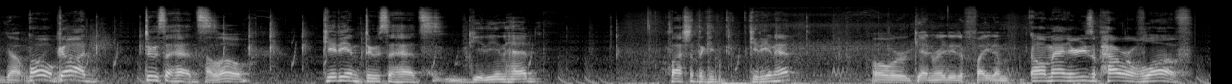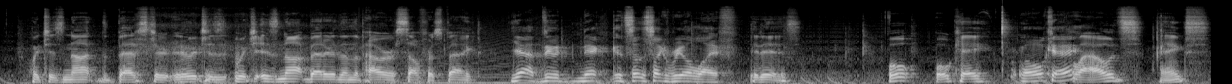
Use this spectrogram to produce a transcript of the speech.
You got. Oh God. Deuce heads. Hello, Gideon Deuce heads. Gideon head. Clash of the Gi- Gideon head. Oh, we're getting ready to fight him, Oh man, you're using the power of love. which is not the best, or, which is which is not better than the power of self-respect. Yeah, dude, Nick, it's it's like real life. It is. Oh, okay. Okay. Clouds. Thanks.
